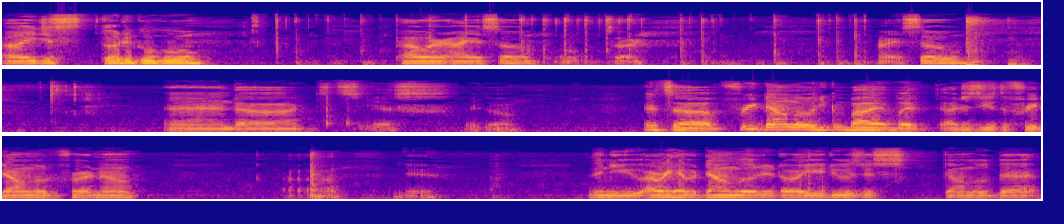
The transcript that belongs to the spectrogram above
uh, you just go to Google power ISO oh sorry ISO and uh, yes there you go. It's a free download you can buy it but I just use the free download for it now. Uh, yeah. Then you already have it downloaded all you do is just download that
